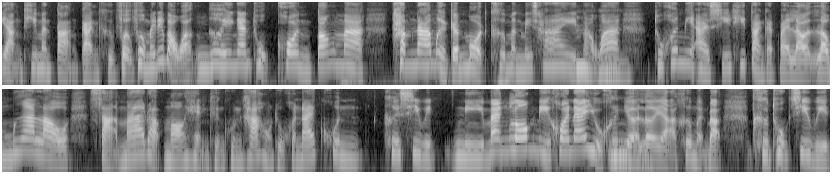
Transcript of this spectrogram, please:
อย่างที่มันต่างกันคือเฟืองเฟืองไม่ได้บอกว่าเงยงั้นทุกคนต้องมาทำหน้าเหมือนกันหมด คือมันไม่ใช่ แต่ว่าทุกคนมีอาชีพที่ต่างกันไปแล้วแล้วเมื่อเราสามารถแบบมองเห็นถึงคุณค่าของทุกคนได้คุณ คือชีวิตนี้แม่งโลกนี้โคตรน่าอยู่ขึ้นเยอะเลยอะคือเหมือนแบบ คือทุกชีวิต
